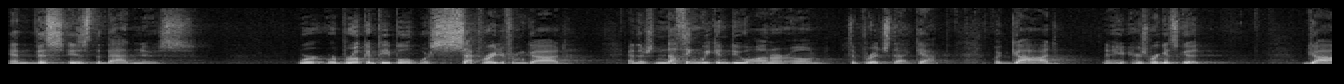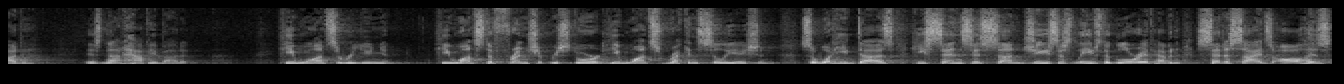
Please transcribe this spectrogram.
And this is the bad news. We're, we're broken people, we're separated from God, and there's nothing we can do on our own to bridge that gap. But God now, here's where it gets good God is not happy about it. He wants a reunion. He wants the friendship restored. He wants reconciliation. So what he does, he sends his son. Jesus leaves the glory of heaven, set aside all his,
